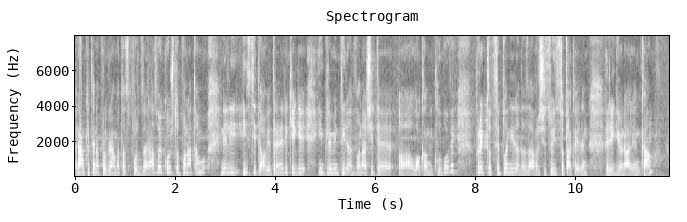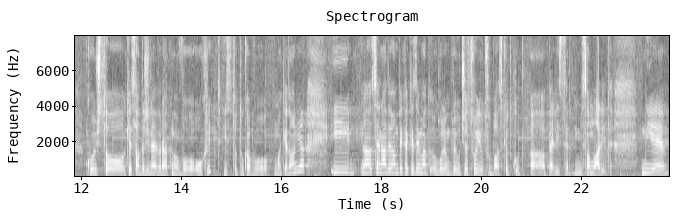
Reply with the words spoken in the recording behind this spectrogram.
рамките на програмата Спорт за развој, кои што понатаму нели истите овие тренери ќе ги имплементираат во нашите а, локални клубови клубови. Проектот се планира да заврши со исто така еден регионален камп, кој што ќе содржи најверојатно во Охрид, исто тука во Македонија и а, се надевам дека ќе земат голем број учество и од фудбалскиот клуб а, Пелистер, мислам младите. Ние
